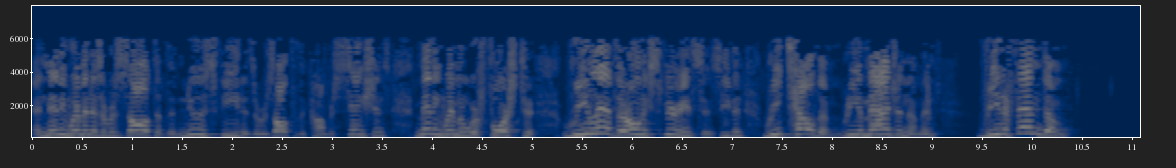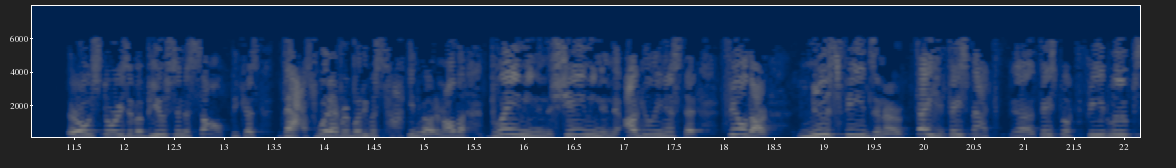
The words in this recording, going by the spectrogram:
And many women, as a result of the news feed, as a result of the conversations, many women were forced to relive their own experiences, even retell them, reimagine them, and redefend them. Their own stories of abuse and assault, because that's what everybody was talking about. And all the blaming and the shaming and the ugliness that filled our news feeds and our uh, Facebook feed loops.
